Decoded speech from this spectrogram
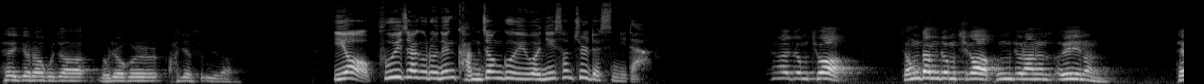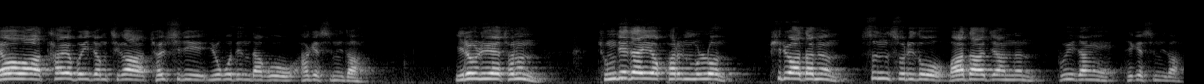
해결하고자 노력을 하겠습니다. 이어 부의장으로는 강정구 의원이 선출됐습니다. 생활정치와 정당정치가 공존하는 의회는 대화와 타협의 정치가 절실히 요구된다고 하겠습니다. 이를 위해 저는 중재자의 역할은 물론 필요하다면 쓴소리도 마다하지 않는 부의장이 되겠습니다.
